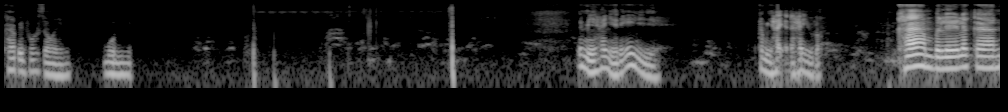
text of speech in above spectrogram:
ข้าเป็นผู้แสวงบุญ ไม่มีให้อย่างนี้ก็มีให้แต่ให้อยู่หรอกข้ามไปเลยแล้วกัน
